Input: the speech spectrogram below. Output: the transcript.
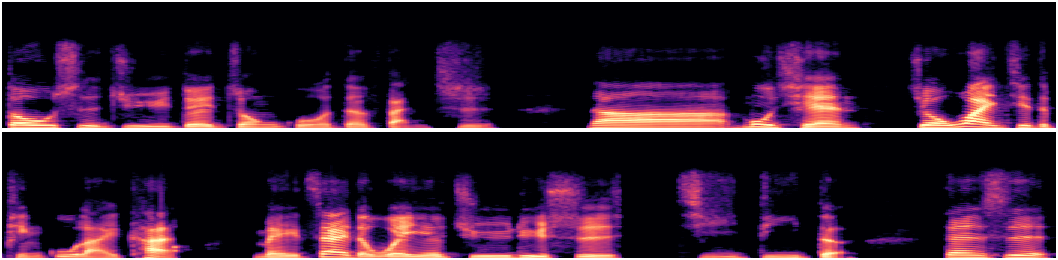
都是基于对中国的反制。那目前就外界的评估来看，美债的违约几率是极低的，但是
